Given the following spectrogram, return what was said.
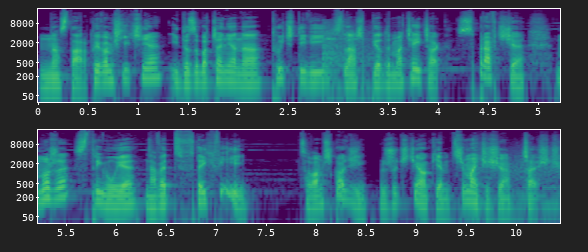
na start. Dziękuję Wam ślicznie i do zobaczenia na Twitch TV slash Piotr Maciejczak. Sprawdźcie, może streamuję nawet w tej chwili. Co wam szkodzi? Rzućcie okiem. Trzymajcie się. Cześć.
